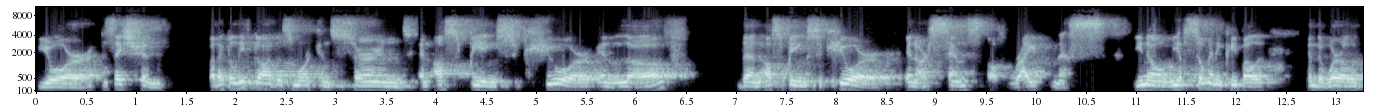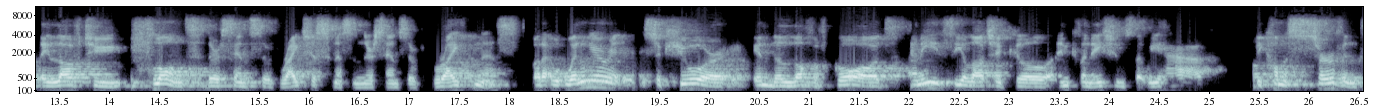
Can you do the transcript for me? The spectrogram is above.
your position. But I believe God is more concerned in us being secure in love than us being secure in our sense of rightness. You know, we have so many people in the world, they love to flaunt their sense of righteousness and their sense of rightness. But uh, when we are secure in the love of God, any theological inclinations that we have become a servant,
